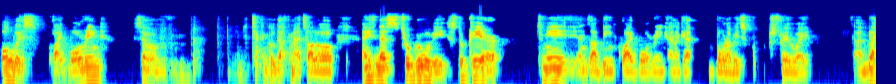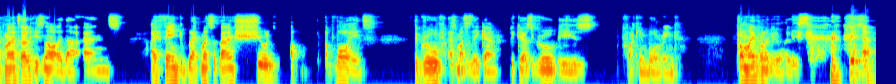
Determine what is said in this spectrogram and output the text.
always quite boring. So technical death metal or anything that's too groovy, it's too clear, to me it ends up being quite boring, and I get bored of it straight away. And black metal is not like that, and I think black metal bands should avoid the groove as much as they can because groove is fucking boring from my point of view at least yeah.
